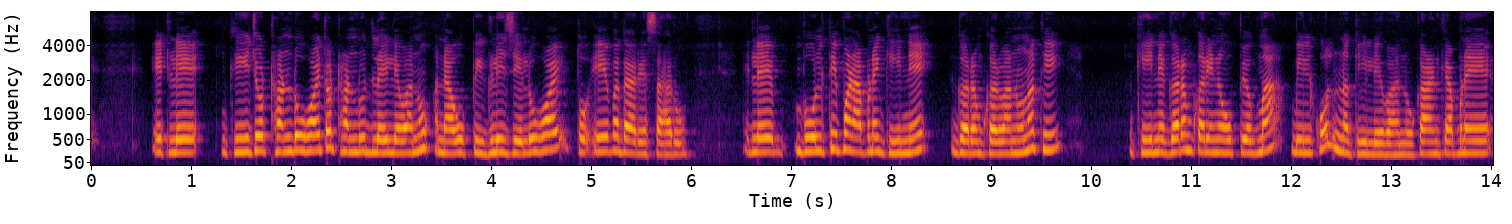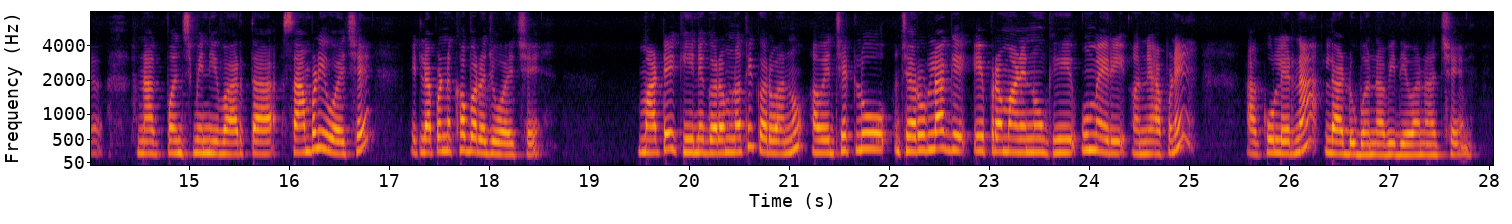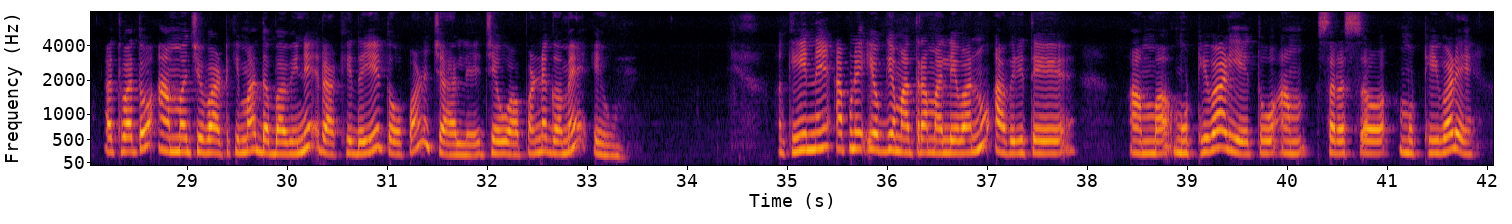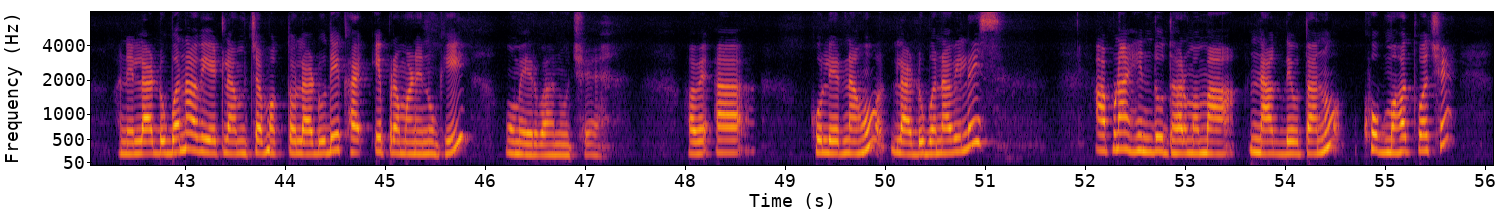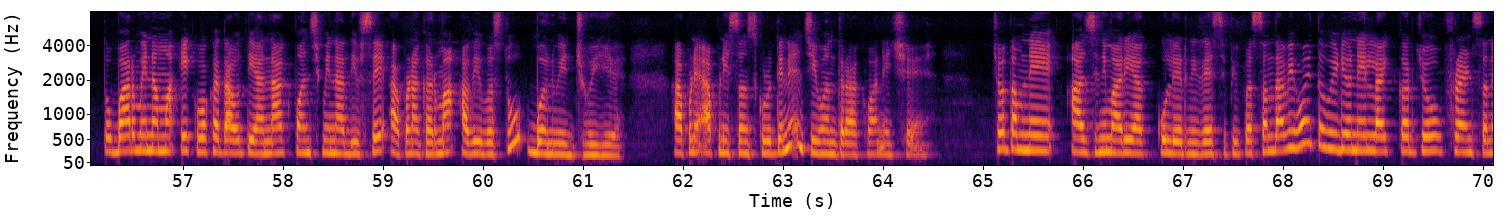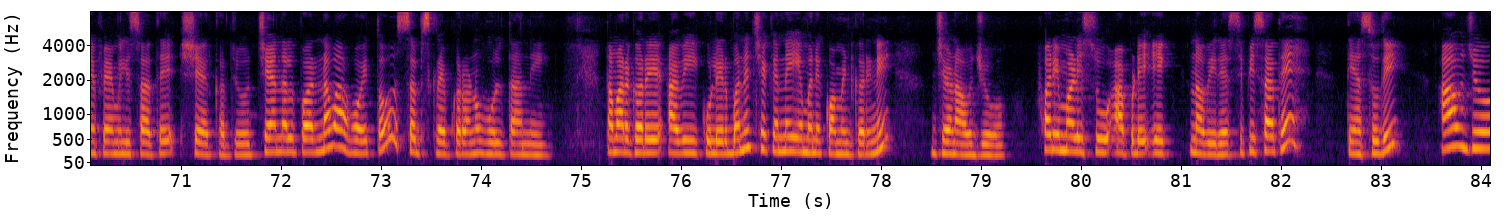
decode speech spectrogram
એટલે ઘી જો ઠંડુ હોય તો ઠંડુ જ લઈ લેવાનું અને આવું પીગળી જેલું હોય તો એ વધારે સારું. એટલે ભૂલથી પણ આપણે ઘીને ગરમ કરવાનું નથી. ઘીને ગરમ કરીને ઉપયોગમાં બિલકુલ નથી લેવાનું. કારણ કે આપણે નાગપંચમીની વાર્તા સાંભળી હોય છે, એટલે આપણને ખબર જ હોય છે. માટે ઘીને ગરમ નથી કરવાનું. હવે જેટલું જરૂર લાગે એ પ્રમાણેનું ઘી ઉમેરી અને આપણે આ કુલેરના લાડુ બનાવી દેવાના છે. અથવા તો આમ જ વાટકીમાં દબાવીને રાખી દઈએ તો પણ ચાલે, જેવું આપણને ગમે એવું. ઘીને આપણે યોગ્ય માત્રામાં લેવાનું, આવી રીતે આમ મુઠ્ઠી વાળીએ તો આમ સરસ મુઠ્ઠી વળે અને લાડુ બનાવીએ એટલે આમ ચમકતો લાડુ દેખાય એ પ્રમાણેનું ઘી ઉમેરવાનું છે. હવે આ કુલેરના હું લાડુ બનાવી લઈશ. આપણા હિન્દુ ધર્મમાં નાગ દેવતાનું ખૂબ મહત્ત્વ છે. તો બાર મહિનામાં એક વખત આવતી આ નાગપંચમીના દિવસે આપણા ઘરમાં આવી વસ્તુ બનવી જ જોઈએ. આપણે આપણી સંસ્કૃતિને જીવંત રાખવાની છે. જો તમને આજની મારી આ કુલેરની રેસીપી પસંદ આવી હોય તો વિડીયોને લાઇક કરજો ફ્રેન્ડ્સ અને ફેમિલી સાથે શેર કરજો. ચેનલ પર નવા હોય તો સબસ્ક્રાઈબ કરવાનું ભૂલતા નહીં. તમારા ઘરે આવી કુલેર બને છે કે નહીં એ મને કોમેન્ટ કરીને જણાવજો. ફરી મળીશું આપણે એક નવી રેસીપી સાથે. ત્યાં સુધી આવજો.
